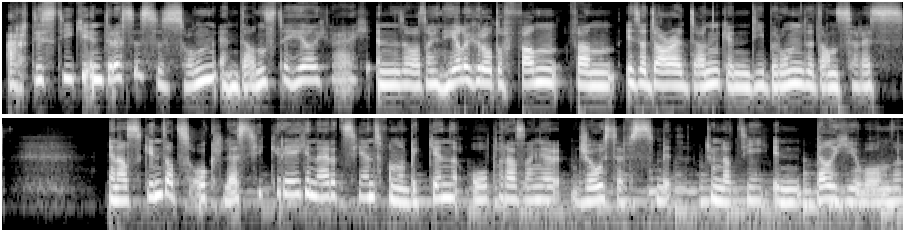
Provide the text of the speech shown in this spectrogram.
artistieke interesses. Ze zong en danste heel graag. En ze was een hele grote fan van Isadora Duncan, die beroemde danseres. En als kind had ze ook les gekregen naar het schijnt van een bekende operazanger Joseph Smith, toen hij in België woonde.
